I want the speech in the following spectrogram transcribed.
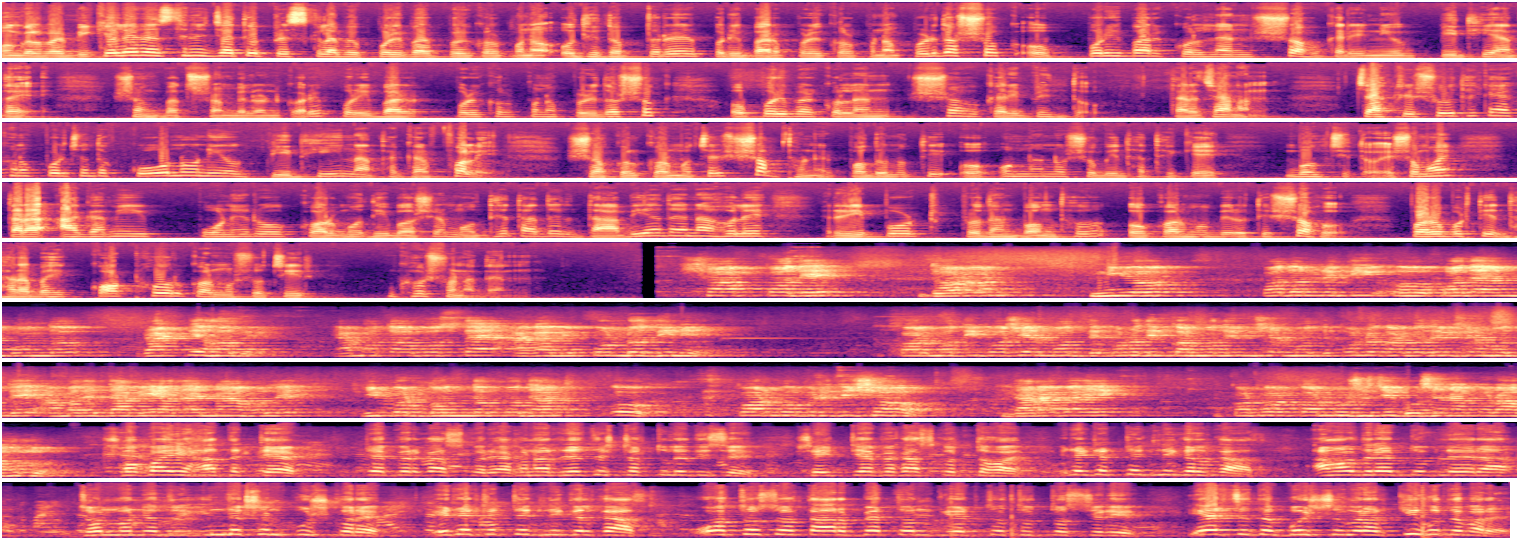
মঙ্গলবার বিকেলে রাজধানীর জাতীয় প্রেস ক্লাবে পরিবার পরিকল্পনা অধিদপ্তরের পরিবার পরিকল্পনা পরিদর্শক ও পরিবার কল্যাণ সহকারী নিয়োগ বিধি আদায়ে সংবাদ সম্মেলন করে পরিবার পরিকল্পনা পরিদর্শক ও পরিবার কল্যাণ সহকারী বৃন্দ। তারা জানান, চাকরির শুরু থেকে এখনও পর্যন্ত কোনো নিয়োগ বিধি না থাকার ফলে সকল কর্মচারী সব ধরনের পদোন্নতি ও অন্যান্য সুবিধা থেকে বঞ্চিত। এ সময় তারা আগামী পনেরো কর্মদিবসের মধ্যে তাদের দাবি আদায় না হলে রিপোর্ট প্রদান বন্ধ ও কর্মবিরতি সহ পরবর্তী ধারাবাহিক কঠোর কর্মসূচির ঘোষণা দেন। সব পদে ধরন, নিয়োগ, পদোন্নতি ও পদায়ন বন্ধ রাখতে হবে। এমত অবস্থায় আগামী পনেরো দিনে কর্মদিবসের মধ্যে, পনেরো দিন কর্মদিবসের মধ্যে, পনেরো কর্মদিবসের মধ্যে আমাদের দাবি আদায় না হলে রিপোর্ট বন্ধ প্রদান ও কর্মবিরতি সহ ধারাবাহিক কঠোর কর্মসূচি ঘোষণা করা হলো। সবাই হাতে ট্যাপ, ট্যাপের কাজ করে। এখন আর রেজিস্টার তুলে দিছে, সেই ট্যাপে কাজ করতে হয়। এটা একটা টেকনিক্যাল কাজ। আমাদের এফডব্লিউরা জন্ম নিয়ন্ত্রণ ইঞ্জেকশন পুশ করে, এটা একটা টেকনিক্যাল কাজ। অথচ তার বেতন গেট চতুর্থ শ্রেণির। এর চেয়ে বৈষম্যের আর কি হতে পারে?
